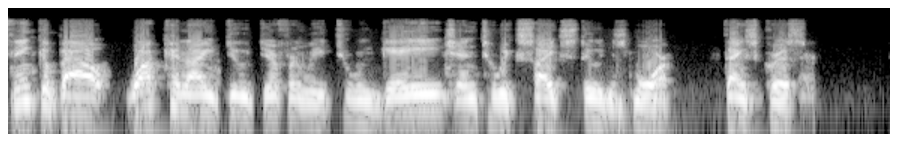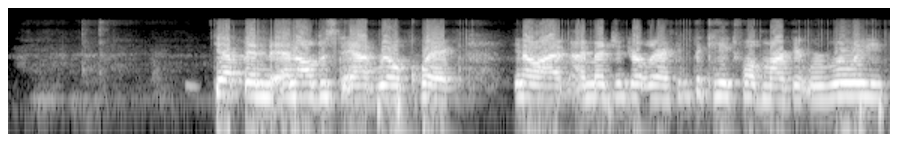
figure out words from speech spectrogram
think about what can I do differently to engage and to excite students more. Thanks, Chris. Yep, and, and I'll just add real quick, you know, I, I mentioned earlier, I think the K-12 market, we're really,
